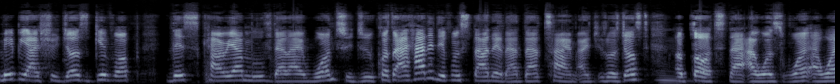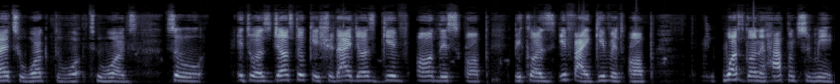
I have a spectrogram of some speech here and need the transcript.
Maybe I should just give up this career move that I want to do because I hadn't even started at that time. I, it was just mm. a thought that I was, what I wanted to work to, towards. So it was just okay should i just give all this up? Because if i give it up what's going to happen to me?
